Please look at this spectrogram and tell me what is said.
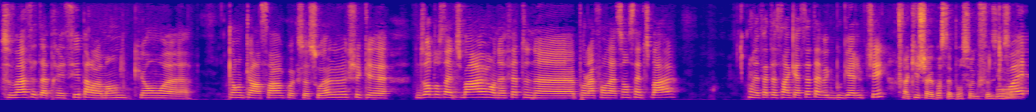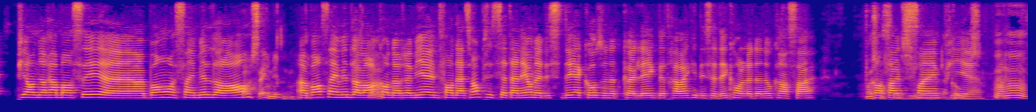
souvent c'est apprécié par le monde qui ont, euh, qui ont le cancer ou quoi que ce soit. Là. Je sais que nous autres au Saint-Hubert, on a fait une euh, pour la Fondation Saint-Hubert, on a fait le 100 cassettes avec Bugarici. OK, je savais pas c'était pour ça que vous faisiez ça. Ouais. Puis on a ramassé euh, un bon 5000 dollars. Ah, 5000. Un bon 5000 dollars Wow. qu'on a remis à une fondation. Puis cette année, on a décidé, à cause de notre collègue de travail qui est décédé, qu'on l'a donné au cancer. Moi, cancer du sein, puis... euh, Mhm.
